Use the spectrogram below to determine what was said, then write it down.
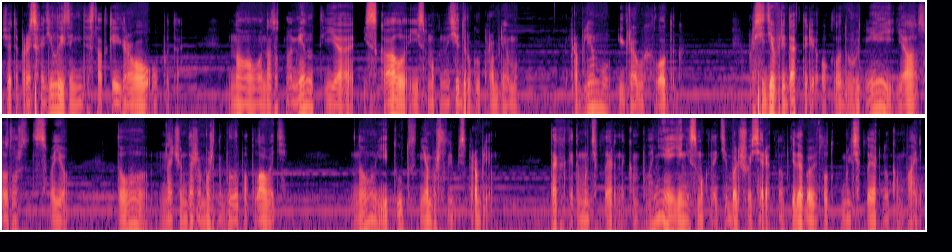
все это происходило из-за недостатка игрового опыта. Но на тот момент я искал и смог найти другую проблему — проблему игровых лодок. Просидев в редакторе около двух дней, я создал что-то свое. То, на чем даже можно было поплавать. Но и тут не обошлось без проблем. Так как это мультиплеерная компания, я не смог найти большой серой кнопки добавить лодку в мультиплеерную компанию.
